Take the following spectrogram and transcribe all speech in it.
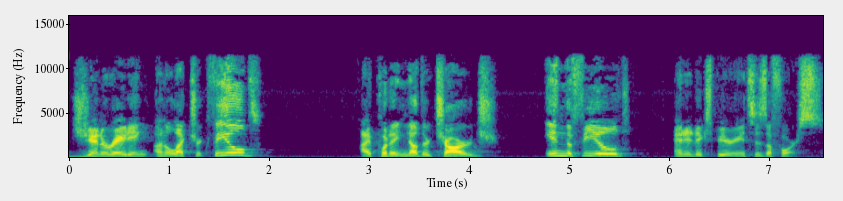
generating an electric field. I put another charge in the field and it experiences a force.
